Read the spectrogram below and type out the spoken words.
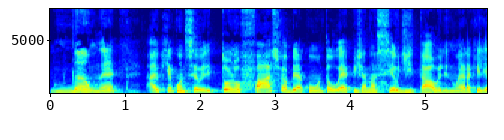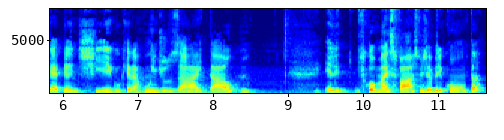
Não, né? Aí o que que aconteceu? Ele tornou fácil abrir a conta, o app já nasceu digital, ele não era aquele app antigo que era ruim de usar e tal. Ele ficou mais fácil de abrir conta,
